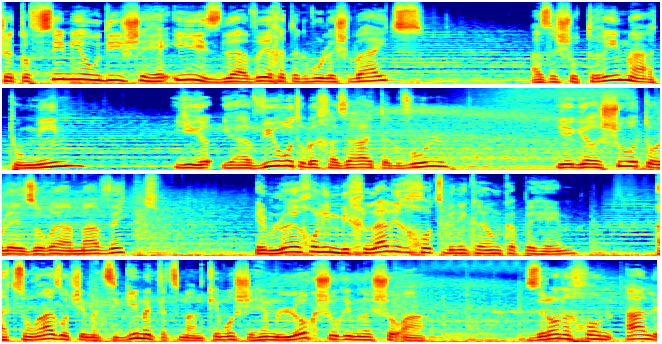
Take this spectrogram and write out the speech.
כשתופסים יהודי שהעיז להבריח את הגבול לשוויץ, אז השוטרים האטומים יעבירו אותו בחזרה את הגבול, יגרשו אותו לאזורי המוות, הם לא יכולים בכלל לרחוץ בניקיון כפיהם. הצורה הזאת שמציגים את עצמם כמו שהם לא קשורים לשואה, זה לא נכון, א',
